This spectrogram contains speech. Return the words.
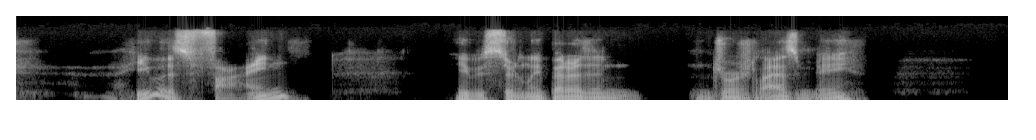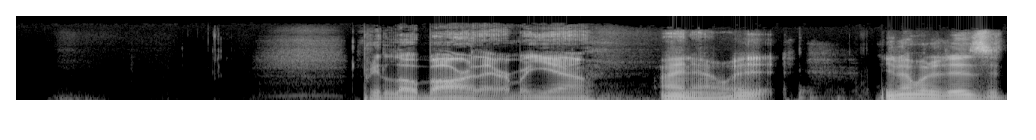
he was fine. He was certainly better than George Lazenby. Pretty low bar there, but yeah. I know. It, you know what it is? It,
